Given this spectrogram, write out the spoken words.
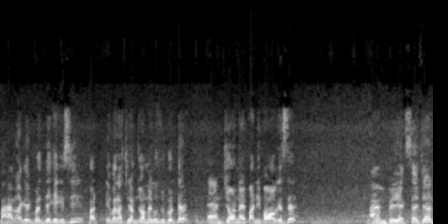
পাহাড় আগে একবার দেখে গেছি বাট এবার আসছিলাম ঝর্ণায় গোসল করতে অ্যান্ড ঝর্ণায় পানি পাওয়া গেছে। আই এম ভেরি এক্সাইটেড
